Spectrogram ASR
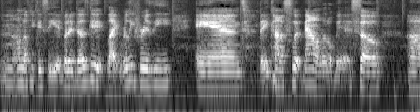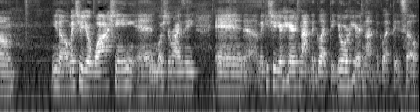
Mm, I don't know if you can see it, but it does get like really frizzy and they kind of slip down a little bit. So, um, you know, make sure you're washing and moisturizing and uh, making sure your hair is not neglected. Your hair is not neglected. So,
